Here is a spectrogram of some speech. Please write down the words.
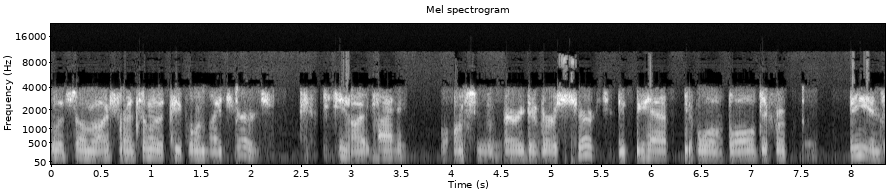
with some of my friends, some of the people in my church. You know, I, I belongs to a very diverse church. We have people of all different opinions.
